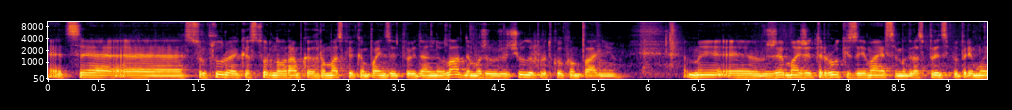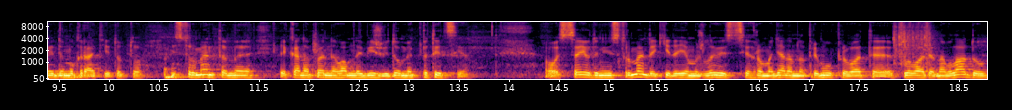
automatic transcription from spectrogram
Е, Це е, структура, яка створена в рамках громадської кампанії за відповідальної влади. Може, ви вже чули про таку кампанію. Ми вже майже три роки займаємося якраз принципами прямої демократії, тобто інструментами, яка, напевно, вам найбільш відома як петиція. Ось це є один інструмент, який дає можливість громадянам напряму впливати, впливати на владу.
